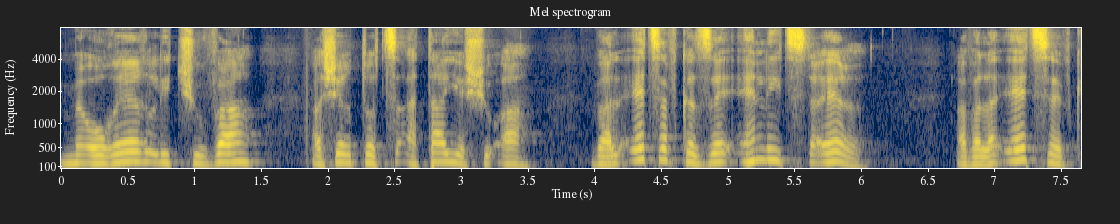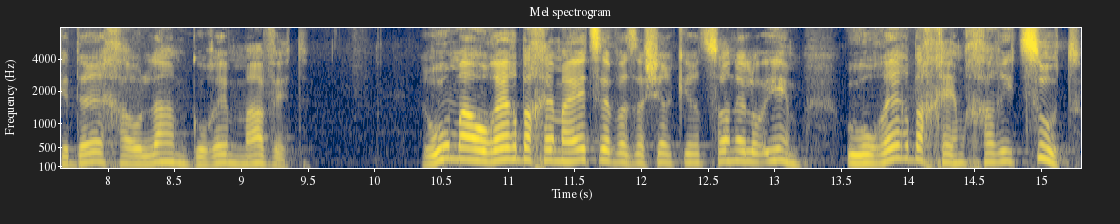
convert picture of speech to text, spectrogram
מעורר לתשובה אשר תוצאתה ישועה, ועל עצב כזה אין להצטער, אבל העצב כדרך העולם גורם מוות. ראו מה עורר בכם העצב הזה אשר כרצון אלוהים, הוא עורר בכם חריצות,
